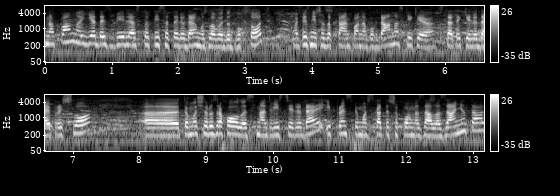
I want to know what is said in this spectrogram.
Напевно, є десь біля 150 людей, можливо, до 200. Ми пізніше запитаємо пана Богдана, скільки все-таки людей прийшло. Е, тому що розраховувалось на 200 людей, і в принципі можна сказати, що повна зала зайнята,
